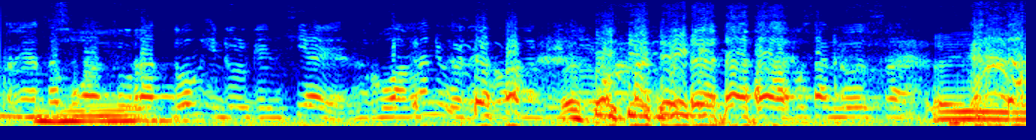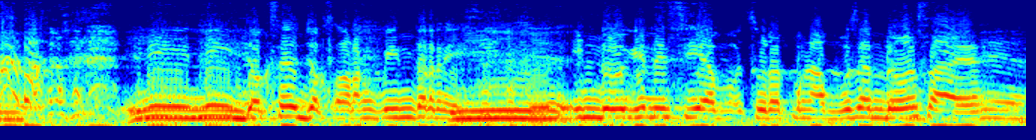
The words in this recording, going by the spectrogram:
Ternyata bukan Ji- surat doang indulgensia ya. Ruangan juga ada ruangan indulgensia. Penghapusan dosa. Iya. Ini ini jokesnya jokes orang pinter nih. Iya. Indonesia surat penghapusan dosa ya. Iya.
